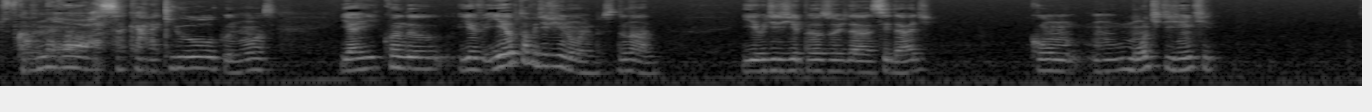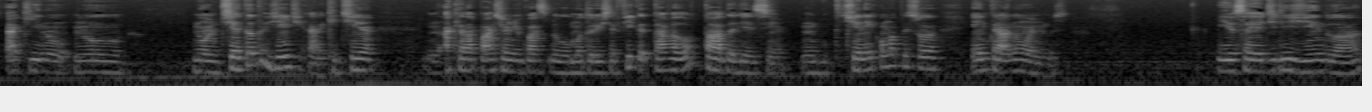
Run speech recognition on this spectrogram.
ficava, nossa, cara, que louco, nossa. E aí quando. Ia, e eu tava dirigindo ônibus, do nada. E eu dirigia pelas ruas da cidade com um monte de gente aqui no, no, no Tinha tanta gente, cara, que tinha. Aquela parte onde o motorista fica, tava lotada ali, assim. Não tinha nem como uma pessoa entrar no ônibus. E eu saía dirigindo lá.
